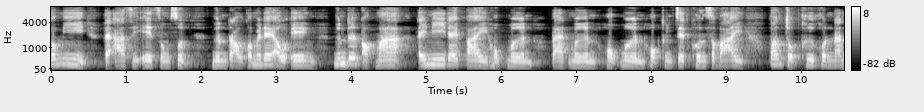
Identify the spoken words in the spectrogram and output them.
ก็มี แต่ RCA สูงสุดเงินเราก็ไม่ได้เอาเอง เงินเดือนออกมา ไอ้นี่ได้ไปหกหมื่นแปดหมื่นหกหมื่นหกถึงเจ็ดคนสบาย ตอนจบคือคนนั้น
